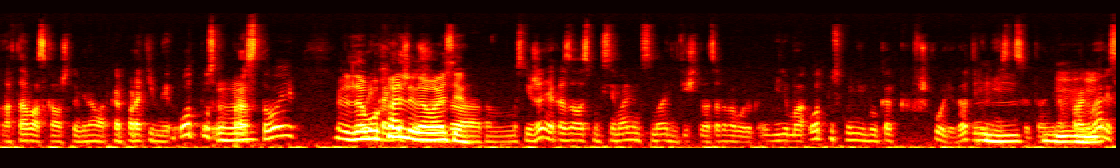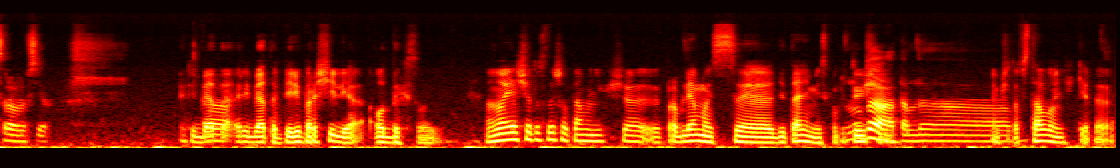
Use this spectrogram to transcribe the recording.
АвтоВАЗ сказал, что виноват корпоративный отпуск, Мгм. простой. Ну и, конечно же, да, там, снижение оказалось максимальным с мая 2020 года. Видимо, отпуск у них был как в школе, да, три месяца. Это они там прогнали сразу всех. Ребята, А. ребята переборщили отдых свой. Но я что-то слышал, там у них еще проблемы с э, деталями, с Ну комплектующими. да, там на, Там что-то встало у них какие-то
